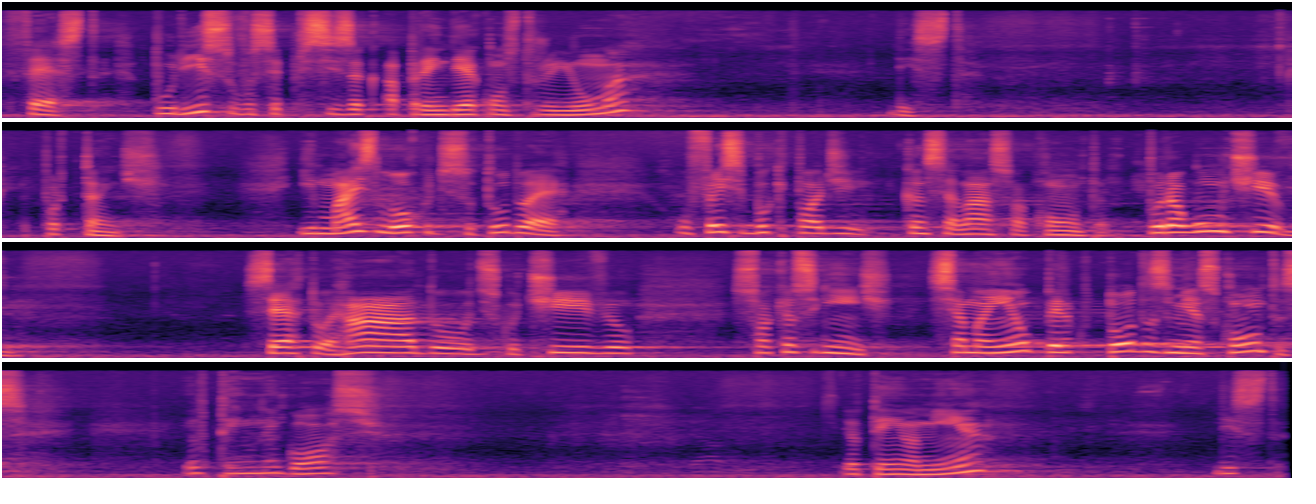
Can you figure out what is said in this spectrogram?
festa. Por isso você precisa aprender a construir uma lista. Importante. E mais louco disso tudo é, o Facebook pode cancelar a sua conta por algum motivo. Certo ou errado, discutível. Só que é o seguinte, se amanhã eu perco todas as minhas contas, eu tenho um negócio. Eu tenho a minha lista.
